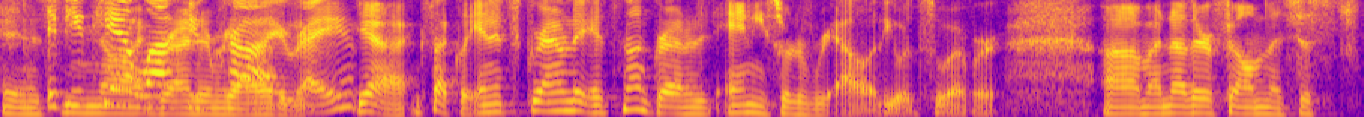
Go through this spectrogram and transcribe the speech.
And it's If you can't laugh, grounded you cry, reality. right? Yeah, exactly. And it's grounded. It's not grounded in any sort of reality whatsoever. Um, another film that's just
